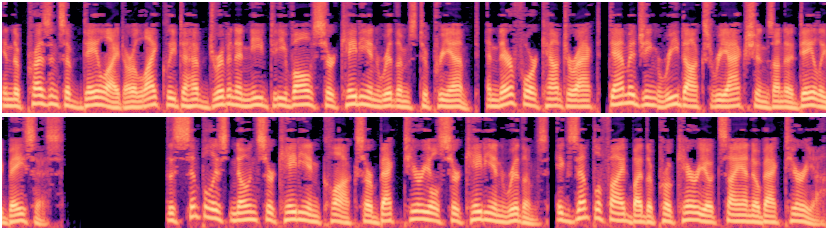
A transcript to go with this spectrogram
in the presence of daylight are likely to have driven a need to evolve circadian rhythms to preempt, and therefore counteract, damaging redox reactions on a daily basis. The simplest known circadian clocks are bacterial circadian rhythms, exemplified by the prokaryote cyanobacteria.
